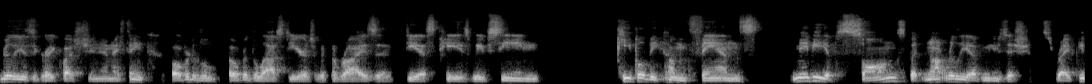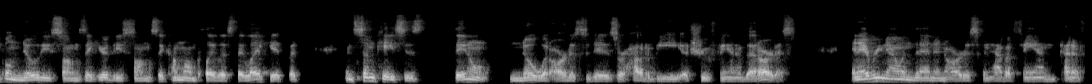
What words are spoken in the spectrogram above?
really is a great question, and I think over the over the last years with the rise of DSPs, we've seen people become fans maybe of songs, but not really of musicians, right? People know these songs, they hear these songs, they come on playlists, they like it, but in some cases, they don't know what artist it is or how to be a true fan of that artist. And every now and then, an artist can have a fan kind of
